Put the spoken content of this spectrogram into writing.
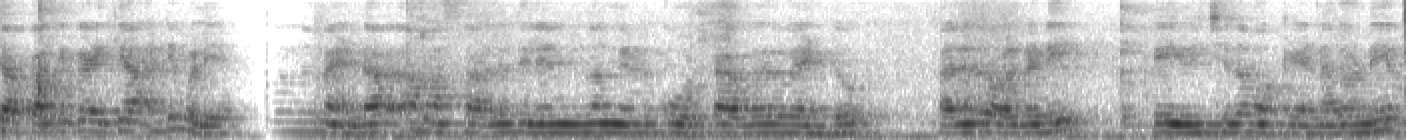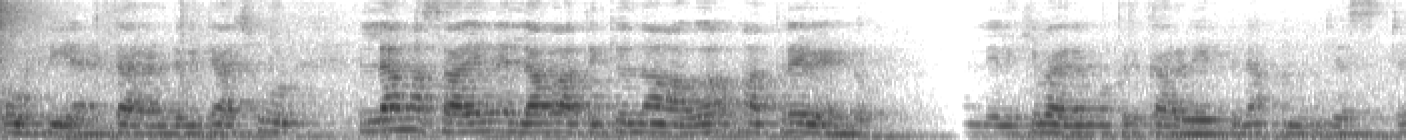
ചപ്പാത്തി കഴിക്കാൻ അടിപൊളിയാണ് ഒന്നും വേണ്ട. ആ മസാല ഇതിൽ നിന്ന് അങ്ങനെ കൂട്ടാവുക വേണ്ടു. കാരണം ഓൾറെഡി വേവിച്ചതും ഒക്കെയാണ്. അതുകൊണ്ട് ഓഫ് ചെയ്യാൻ കേട്ടോ രണ്ട് മിനിറ്റ് ആ ചൂട് എല്ലാ മസാലയും എല്ലാ ഭാഗത്തേക്കും ഒന്ന് ആവുക മാത്രമേ വേണ്ടൂ. മല്ലിയിലേക്ക് പകരം നമുക്കൊരു കറിവേപ്പില ഒന്ന് ജസ്റ്റ്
